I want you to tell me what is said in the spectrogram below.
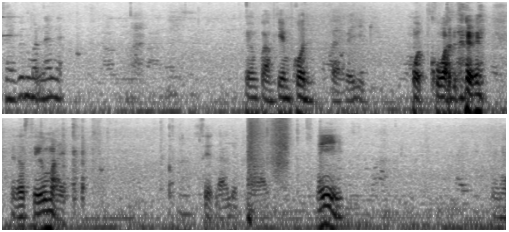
ใส่ไปหมดนั่นแหละเพิ่มความเข้มข้นใส่ไปอีกหมดขวดเลย เดี๋ยวเราซื้อใหม่ เสร็จแล้วเรียบร้อยนี่เป็นไง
